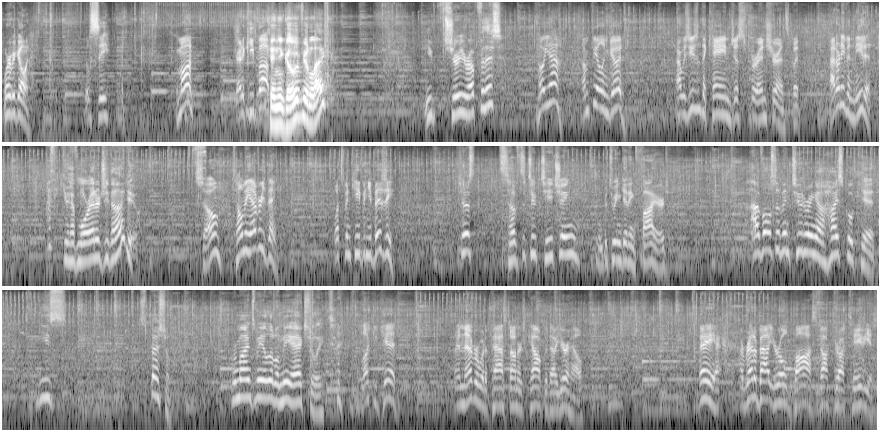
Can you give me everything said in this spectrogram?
Where are we going? You'll see. Come on. Try to keep up. Can you go with your leg? You sure you're up for this? Oh yeah, I'm feeling good. I was using the cane just for insurance, but I don't even need it. I think you have more energy than I do. So, tell me everything. What's been keeping you busy? Just substitute teaching in between getting fired. I've also been tutoring a high school kid. He's special. Reminds me a little of me, actually. Lucky kid. I never would have passed honors calc without your help. Hey, I read about your old boss, Dr. Octavius.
